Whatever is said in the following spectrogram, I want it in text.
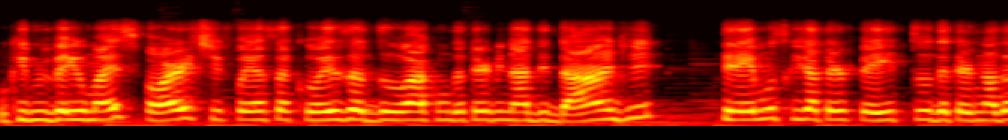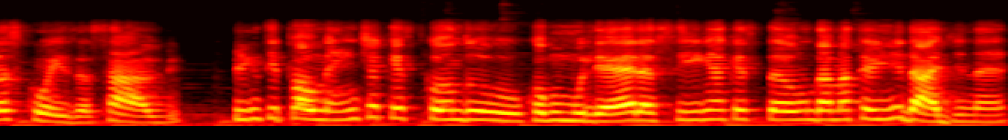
o que me veio mais forte foi essa coisa do ah, com determinada idade temos que já ter feito determinadas coisas, sabe? Principalmente a quando, como mulher, assim, a questão da maternidade, né?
